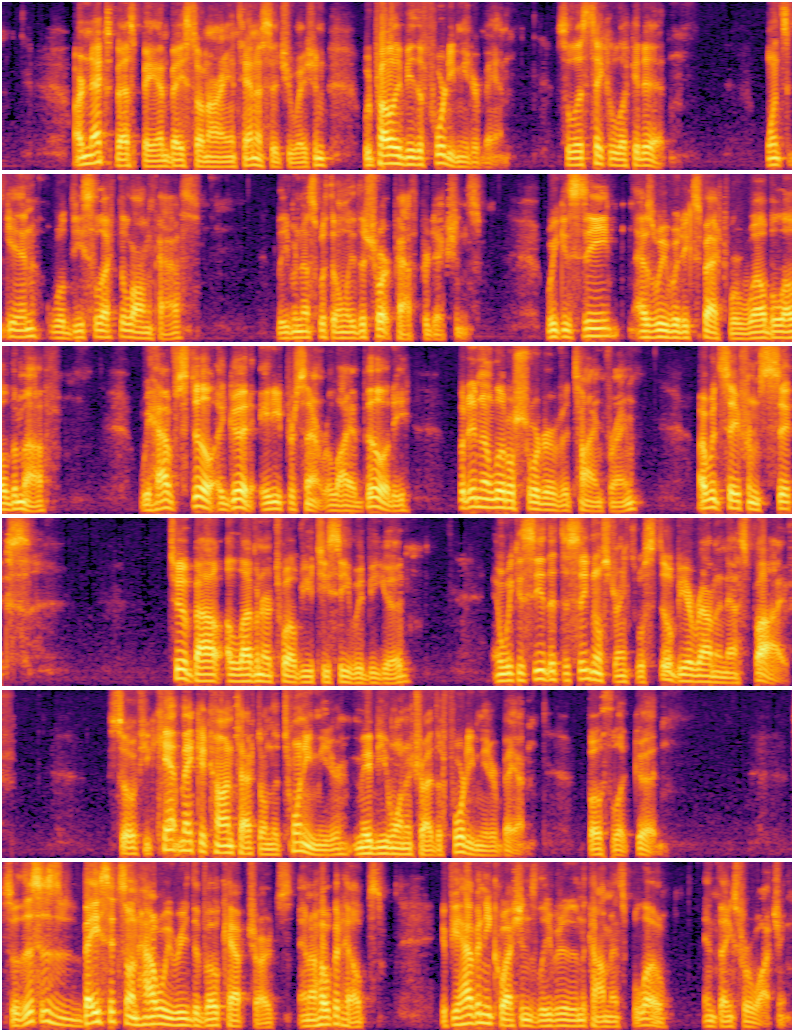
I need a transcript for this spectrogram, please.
our next best band based on our antenna situation would probably be the 40 meter band. So let's take a look at it. Once again, we'll deselect the long path, leaving us with only the short path predictions. We can see, as we would expect, we're well below the MUF. We have still a good 80% reliability, but in a little shorter of a time frame. I would say from 6 to about 11 or 12 UTC would be good. And we can see that the signal strength will still be around an S5. So if you can't make a contact on the 20 meter, maybe you want to try the 40 meter band. Both look good. So this is basics on how we read the VOACAP charts, and I hope it helps. If you have any questions, leave it in the comments below, and thanks for watching.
